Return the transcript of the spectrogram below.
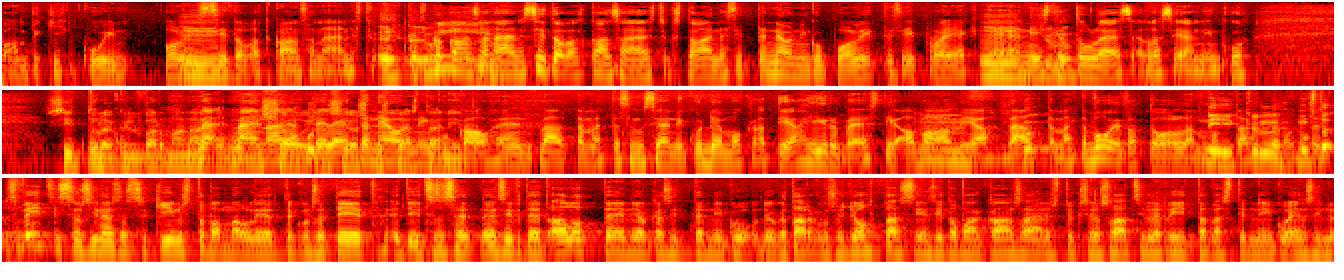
kiinnostavampikin kuin olisi mm. sitovat kansanäänestykset. Ehkä Koska kansanäänestykset, sitovat kansanäänestykset on aina sitten, ne on niin kuin poliittisia projekteja mm, ja niistä kyllä. tulee sellaisia niin kuin, sitten tulee kyllä varmaan aika Mä, mä en show, ajattele, että ne on niinku kauhean välttämättä semmoisia niinku demokratia hirveästi avaavia mm. välttämättä. Voivat olla, niin, mutta... kyllä. Mutta, Musta Sveitsissä on sinänsä se kiinnostava malli, että kun sä teet, että itse asiassa ensin teet aloitteen, joka sitten niinku, joka tarkoitus on johtaa siihen sitovaan kansanäänestykseen, ja saat sille riittävästi niinku ensin,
